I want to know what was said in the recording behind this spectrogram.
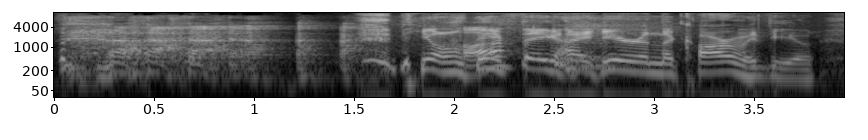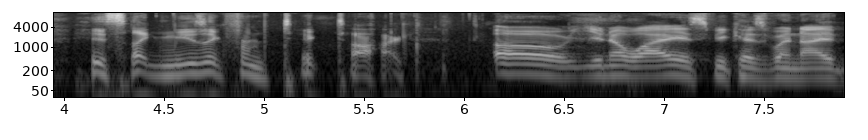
the only huh? thing I hear in the car with you is like music from TikTok. Oh, you know why? It's because when I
